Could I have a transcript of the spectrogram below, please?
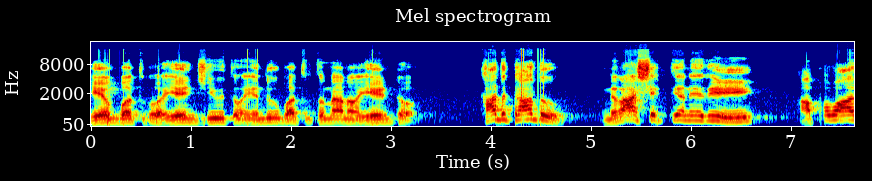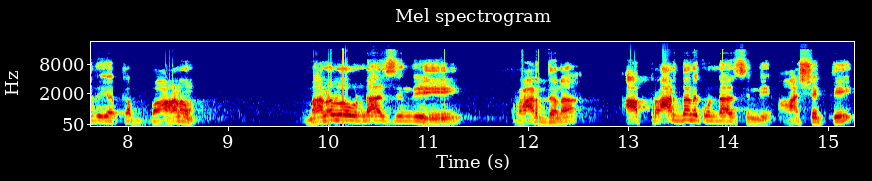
ఏం బతుకో ఏం జీవితం ఎందుకు బతుకుతున్నానో ఏంటో. కాదు కాదు. నిరాశక్తి అనేది అపవాది యొక్క బాణం. మనలో ఉండాల్సింది ప్రార్థన ఆ ప్రార్థనకు ఉండాల్సింది ఆసక్తి.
